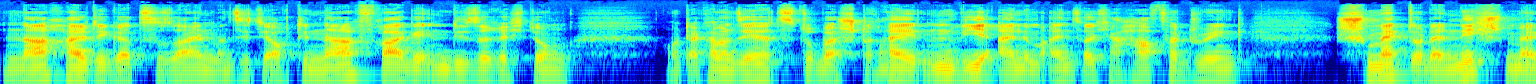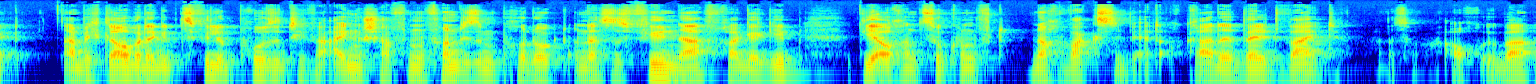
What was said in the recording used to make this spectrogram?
nachhaltiger zu sein, man sieht ja auch die Nachfrage in diese Richtung. Und da kann man sich jetzt drüber streiten, wie einem ein solcher Haferdrink schmeckt oder nicht schmeckt. Aber ich glaube, da gibt es viele positive Eigenschaften von diesem Produkt und dass es viel Nachfrage gibt, die auch in Zukunft noch wachsen wird, auch gerade weltweit, also auch über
